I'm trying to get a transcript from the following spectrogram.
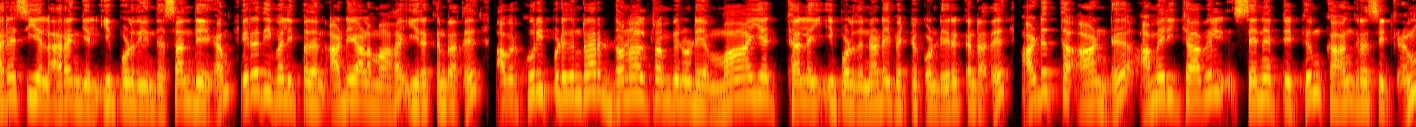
அரசியல் அரங்கில் இப்பொழுது இந்த சந்தேகம் பிரதிபலிப்பதன் அடையாளமாக இருக்கின்றது. அவர் குறிப்பிடுகின்றார் டொனால்ட் ட்ரம்பினுடைய மாய கலை இப்பொழுது நடைபெற்றுக் கொண்டு இருக்கின்றது அடுத்த ஆண்டு அமெரிக்காவில் செனட்டிற்கும் காங்கிரசிற்கும்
